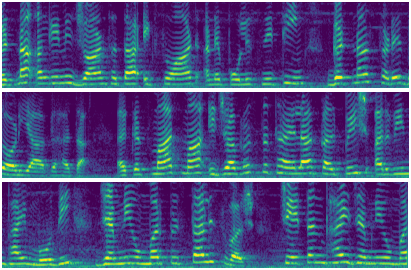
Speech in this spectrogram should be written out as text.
ઘટના અંગેની જાણ થતાં એકસો આઠ અને પોલીસની ટીમ ઘટના સ્થળે દોડી આવ્યા હતા. અકસ્માતમાં ઈજાગ્રસ્ત થયેલા કલ્પેશ અરવિંદભાઈ મોદી, જેમની ઉંમર પિસ્તાલીસ વર્ષ ચેતનભાઈ જેમની ઉંમર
